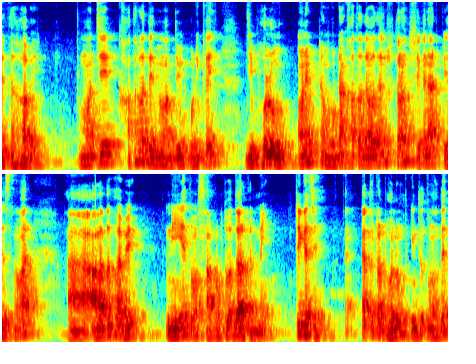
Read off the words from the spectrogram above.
দিতে হবে। তোমার যে খাতাটা দেবে মাধ্যমিক পরীক্ষায় যে ভলুম অনেকটা মোটা খাতা দেওয়া থাকে, সুতরাং সেখানে আর পেজ নেওয়ার আলাদাভাবে নিয়ে তোমার সাপোর্ট দেওয়ার দরকার নেই। ঠিক আছে? এতটা ভলুম কিন্তু তোমাদের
